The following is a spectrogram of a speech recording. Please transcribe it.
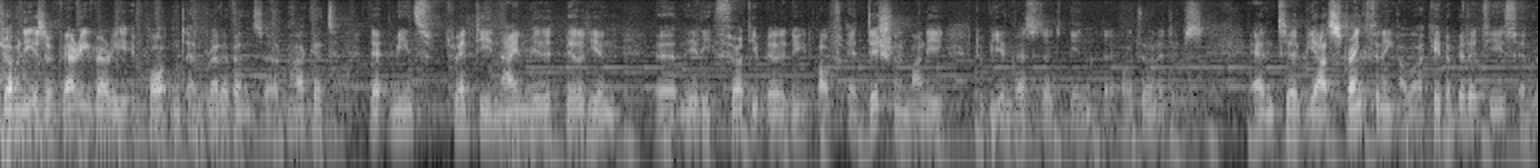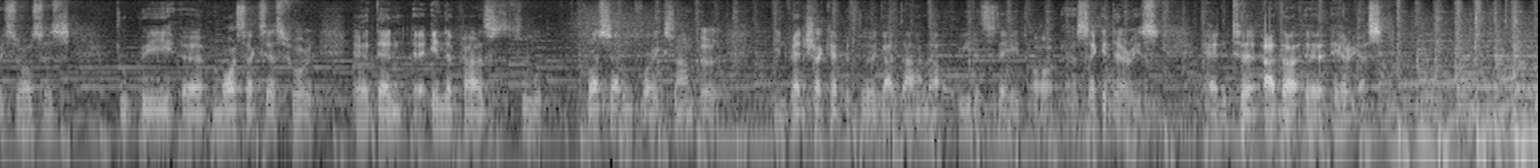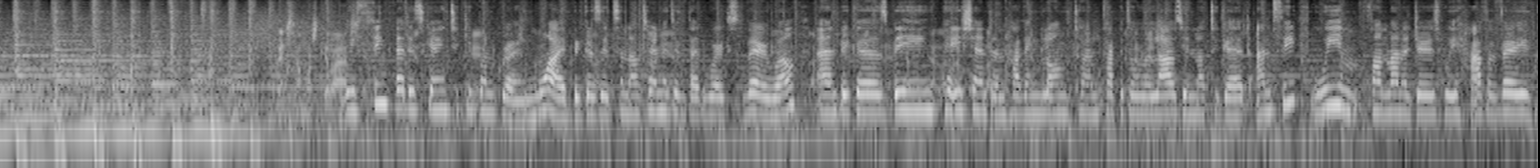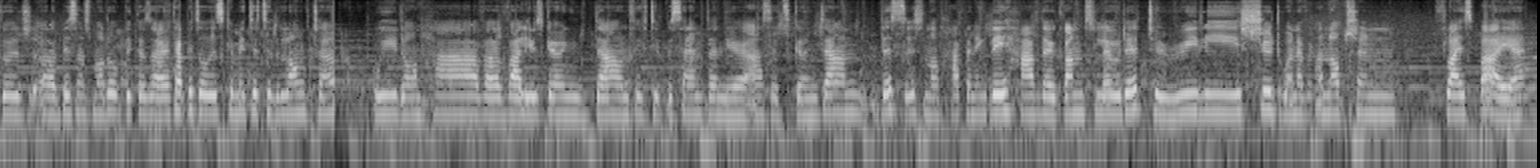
Germany is a very, very important and relevant uh, market. That means 29 billion, uh, nearly 30 billion of additional money to be invested in uh, alternatives. And uh, we are strengthening our capabilities and resources to be uh, more successful uh, than in the past through cross-selling, for example, in venture capital, Galdana or real estate or secondaries and other areas. We think that it's going to keep on growing. Why? Because it's an alternative that works very well and because being patient and having long-term capital allows you not to get antsy. We fund managers, we have a very good uh, business model because our capital is committed to the long term. We don't have uh, values going down 50% and your assets going down. This is not happening. They have their guns loaded to really shoot whenever an option flies by.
